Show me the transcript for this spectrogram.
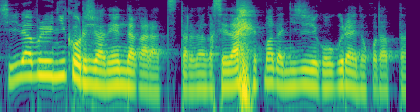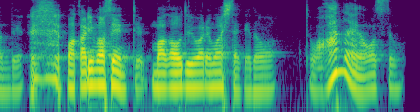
CW ニコルじゃねえんだからっつったらなんか世代まだ25ぐらいの子だったんで分かりませんって真顔で言われましたけど分かんないの？っつっても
